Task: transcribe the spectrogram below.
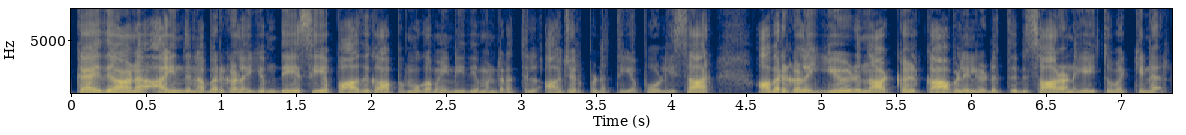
கைதான ஐந்து நபர்களையும் தேசிய பாதுகாப்பு முகமை நீதிமன்றத்தில் ஆஜர்படுத்திய போலீசார் அவர்களை ஏழு நாட்கள் காவலில் எடுத்து விசாரணையை துவக்கினர்.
